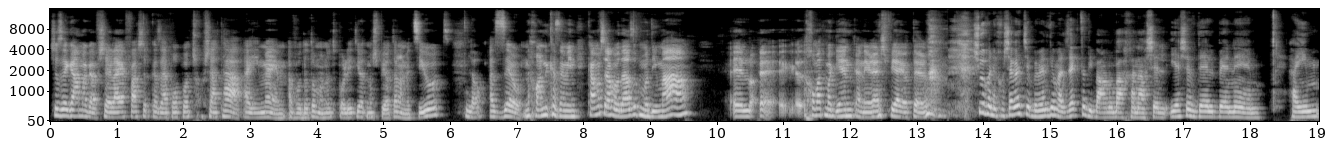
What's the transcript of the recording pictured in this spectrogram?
שזה גם אגב שאלה יפה של כזה אפרופו תחושת האם אה, עבודות אומנות פוליטיות משפיעות על המציאות. לא. אז זהו, נכון כזה מין כמה שהעבודה הזאת מדהימה, חומת מגן כנראה השפיעה יותר. שוב אני חושבת שבאמת גם על זה קצת דיברנו בהכנה של יש הבדל בין האם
